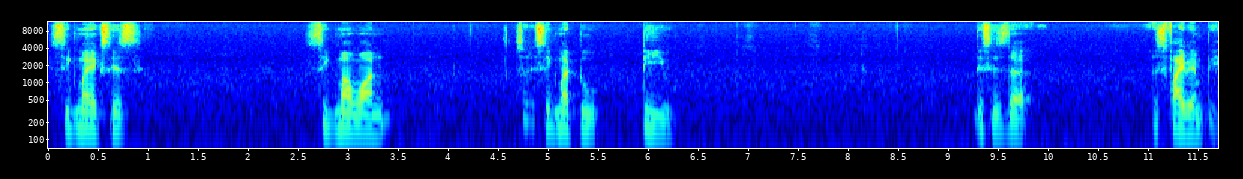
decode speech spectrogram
sigma x is sigma 1 sorry sigma 2 T u this is the this 5 MP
